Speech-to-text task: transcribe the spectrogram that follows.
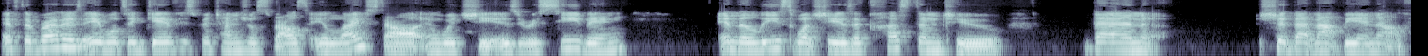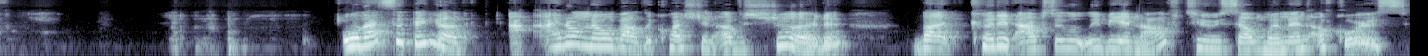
If the brother is able to give his potential spouse a lifestyle in which she is receiving in the least what she is accustomed to, then should that not be enough? Well, that's the thing of I don't know about the question of should, but could it absolutely be enough to some women? Of course.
